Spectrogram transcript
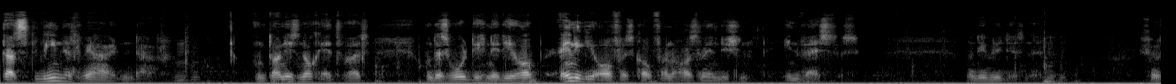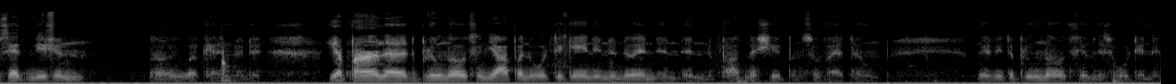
dass Wien es behalten darf. Mhm. Und dann ist noch etwas, und das wollte ich nicht. Ich habe einige Offers gehabt von ausländischen Investors. Und ich will das nicht. Mhm. Sonst hätten wir schon, na, über keinen, Japaner, die Blue Notes von Japan wollte gehen in, in, in, in Partnership und so weiter. Und nicht mit der Blue Note Firma, das wollte ich nicht.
